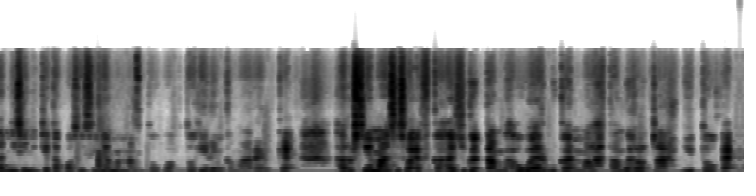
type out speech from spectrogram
kan di sini kita posisinya menang tuh waktu hearing kemarin. Kayak harusnya mahasiswa FKH juga tambah aware bukan malah tambah lengah gitu. Kayak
